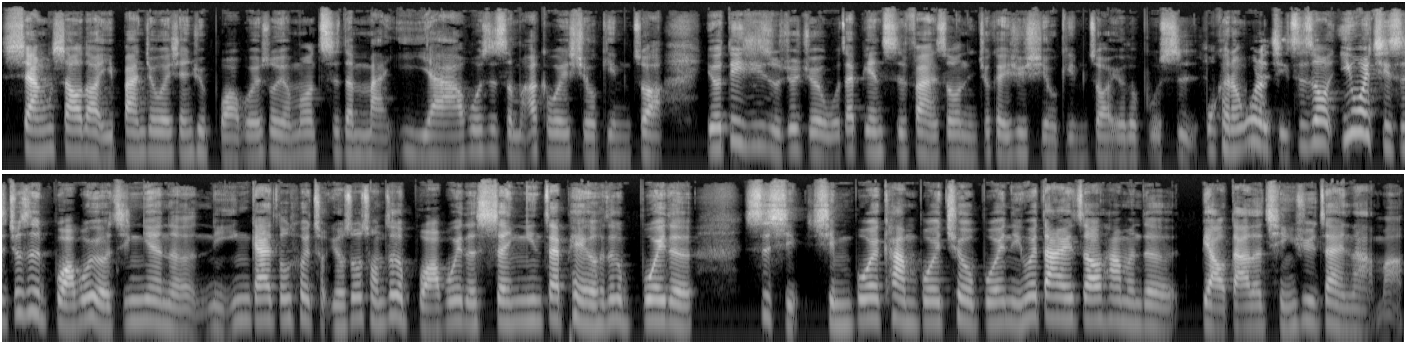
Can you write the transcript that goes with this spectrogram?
香烧到一半，就会先去卜，不会说有没有吃的满意呀，或是什么啊？可不可以修金爪？有地基组就觉得我在边吃饭的时候，你就可以去修金爪，有的不是。我可能问了几次之后，因为其实就是卜卜有经验的，你应该都会从有时候从这个卜卜的声音，再配合这个卜的是行行卜看卜秋卜，你会大概知道他们的表达的情绪在哪嘛？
